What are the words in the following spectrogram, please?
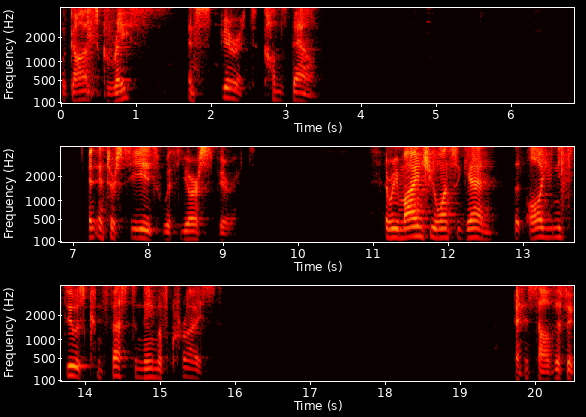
But God's grace and spirit comes down and intercedes with your spirit. It reminds you once again that all you need to do is confess the name of Christ. And his salvific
